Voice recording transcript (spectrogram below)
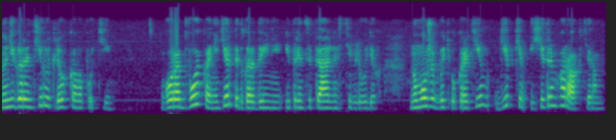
но не гарантирует легкого пути. Город-двойка не терпит гордыни и принципиальности в людях, но может быть укротим гибким и хитрым характером.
